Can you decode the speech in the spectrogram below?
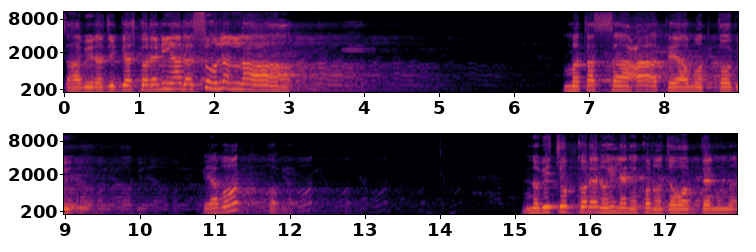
সাহাবিরা জিজ্ঞাসা করেন, ইয়া রাসূলুল্লাহ মাতাসা কিয়ামত কবে? কিয়ামত কবে? নবী চুপ করে নইলেন কোনো জবাব দেন না।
